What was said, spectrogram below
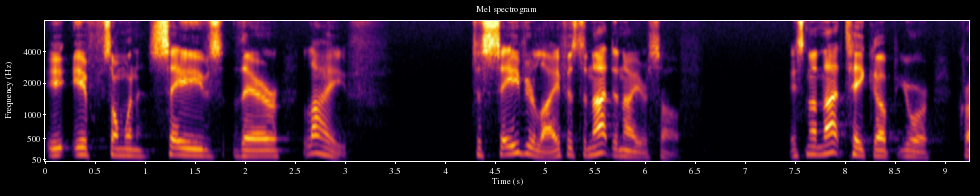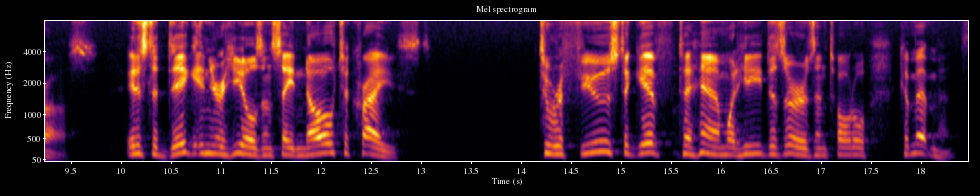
if someone saves their life. To save your life is to not deny yourself, it's not to not take up your cross. It is to dig in your heels and say no to Christ, to refuse to give to Him what He deserves in total commitment.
